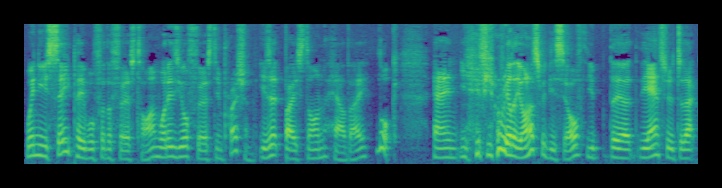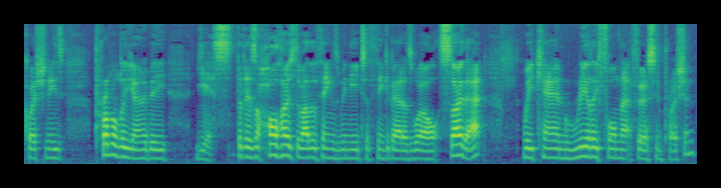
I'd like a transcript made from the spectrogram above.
When you see people for the first time, what is your first impression? Is it based on how they look? And if you're really honest with yourself, you, the, the answer to that question is probably going to be Yes, but there's a whole host of other things we need to think about as well so that we can really form that first impression.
